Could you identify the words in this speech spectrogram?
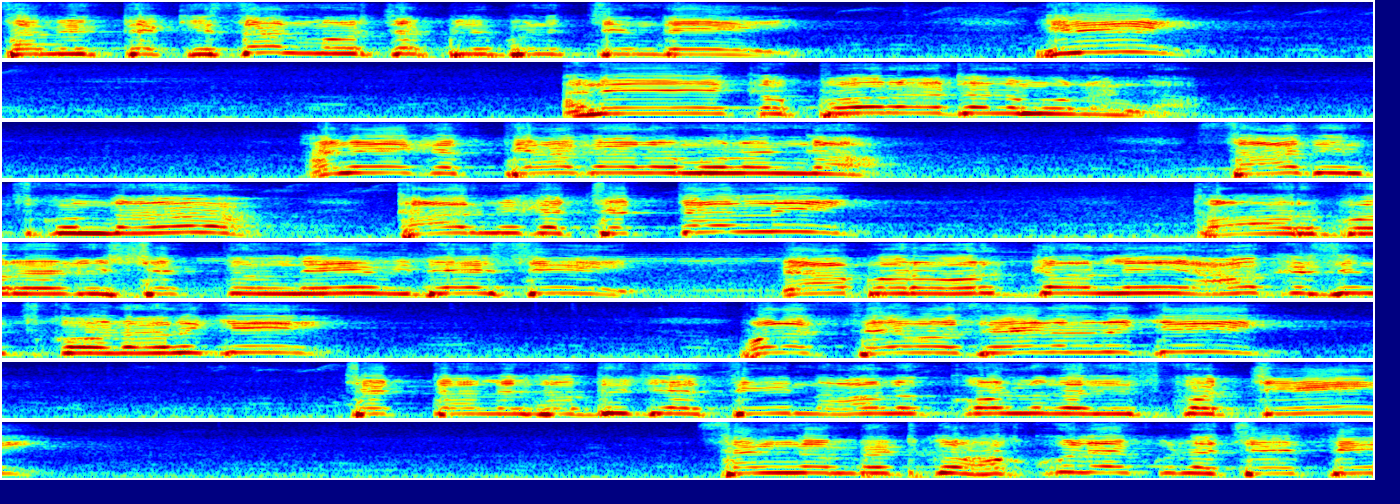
సంయుక్త కిసాన్ మోర్చా పిలుపునిచ్చింది. ఇది అనేక పోరాటాల మూలంగా అనేక త్యాగాల మూలంగా సాధించుకున్న కార్మిక చట్టాల్ని కార్పొరేట్ శక్తుల్ని విదేశీ వ్యాపార వర్గాల్ని ఆకర్షించుకోవడానికి వాళ్ళకి సేవ చేయడానికి చట్టాన్ని రద్దు చేసి నాలుగు కోళ్ళుగా తీసుకొచ్చి సంఘం పెట్టుకుని హక్కు లేకుండా చేసి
